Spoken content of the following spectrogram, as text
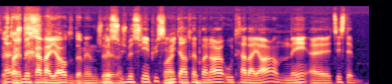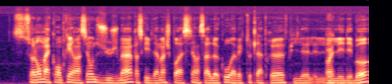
C'est Ah, un je me suis- travailleur du domaine Je de... me, sou- je me souviens plus si Ouais. lui était entrepreneur ou travailleur, mais euh, c'était selon ma compréhension du jugement, parce qu'évidemment, je ne suis pas assis en salle de cours avec toute la preuve puis le- le- Ouais. les débats,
